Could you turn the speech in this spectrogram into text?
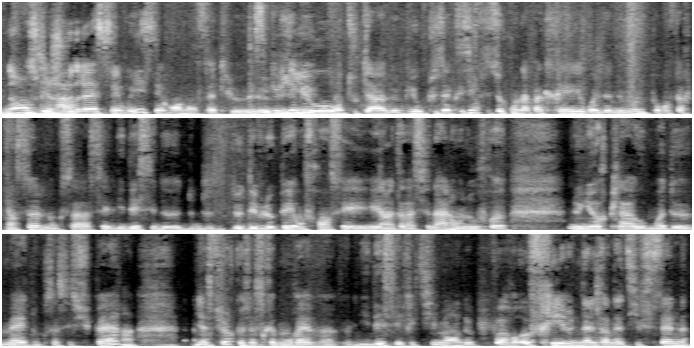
non, ce que je voudrais, c'est oui, c'est rendre en fait le, bio, en tout cas le bio plus accessible. C'est sûr qu'on n'a pas créé Wild Moon pour en faire qu'un seul. Donc ça, c'est l'idée, c'est de, de, développer en France et, et à l'international. On ouvre New York là au mois de mai, donc ça c'est super. Bien sûr que ça serait mon rêve. L'idée c'est effectivement de pouvoir offrir une alternative saine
